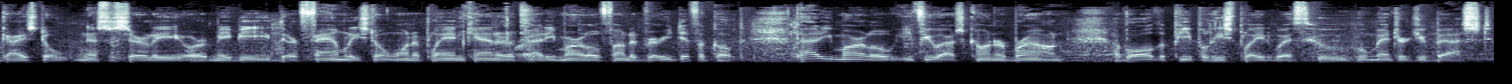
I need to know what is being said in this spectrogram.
guys don't necessarily, or maybe their families don't want to play in Canada. Right. Patty Marleau found it very difficult. Patty Marleau, if you ask Connor Brown, of all the people he's played with, who who mentored you best,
